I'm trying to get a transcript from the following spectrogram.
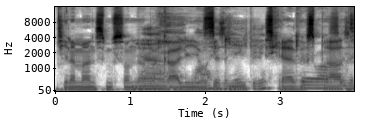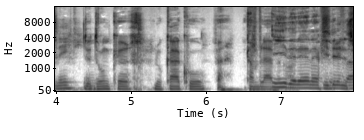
Tielemans, Moussonda, Ja. Bakali, Wow. Origi, 96, hè? Schrijvers, Oké, wow. Praat, 96, De. Donker, Lukaku. Enfin, kan blijven. Iedereen heeft Iedereen is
